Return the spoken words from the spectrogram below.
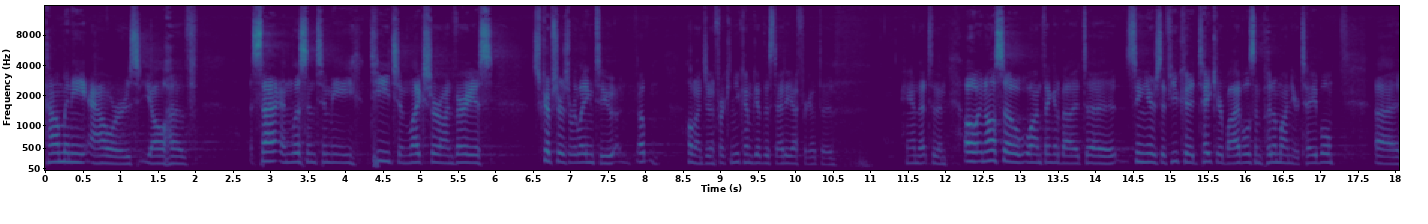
how many hours y'all have sat and listened to me teach and lecture on various scriptures relating to. Oh, hold on, Jennifer. Can you come give this to Eddie? I forgot to hand that to them. Oh, and also, while I'm thinking about it, uh, seniors, if you could take your Bibles and put them on your table. Uh,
